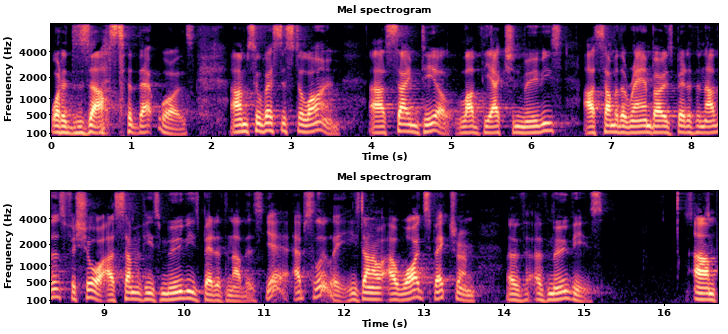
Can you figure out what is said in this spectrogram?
What a disaster that was. Um, Sylvester Stallone, uh, same deal. Loved the action movies. Are some of the Rambos better than others? For sure. Are some of his movies better than others? Yeah, absolutely. He's done a, a wide spectrum of, of movies. Um,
